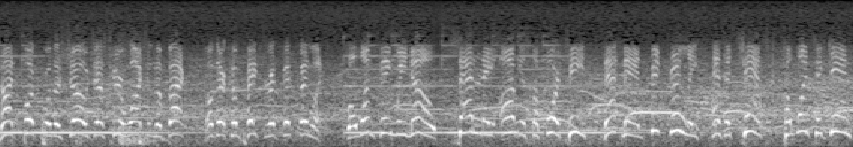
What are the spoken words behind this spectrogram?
Not booked for the show, just here watching the back of their compatriot, Fit Finlay. Well, one thing we know, Saturday, August the 14th, that man, Fit Finlay, has a chance to once again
